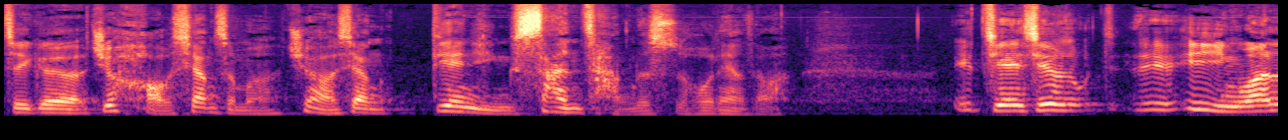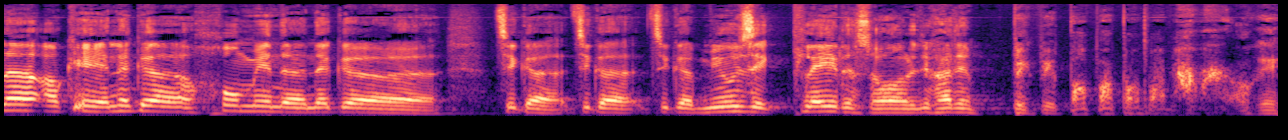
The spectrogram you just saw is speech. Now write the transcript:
这个就好像什么？就好像电影散场的时候那样子嘛。一结就一引完了，OK，那个后面的那个这个这个这个 music play 的时候，就发现哔哔叭叭叭叭叭，OK，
